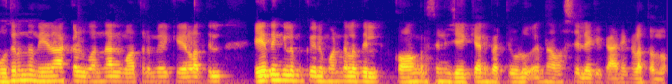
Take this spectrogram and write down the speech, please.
മുതിർന്ന നേതാക്കൾ വന്നാൽ മാത്രമേ കേരളത്തിൽ ഏതെങ്കിലും ഒരു മണ്ഡലത്തിൽ കോൺഗ്രസിന് ജയിക്കാൻ പറ്റുള്ളൂ എന്ന അവസ്ഥയിലേക്ക് കാര്യങ്ങൾ എത്തുന്നു.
